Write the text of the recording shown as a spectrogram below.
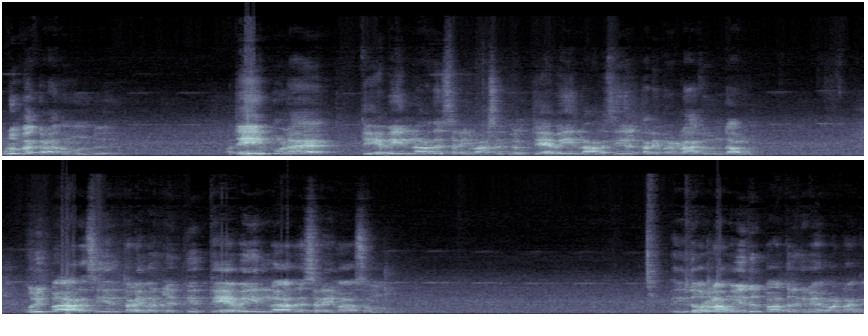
குடும்ப கழகம் உண்டு. அதே போல தேவையில்லாத சிறைவாசங்கள் தேவையில்லை அரசியல் தலைவர்களாக இருந்தாலும் குறிப்பா அரசியல் தலைவர்களுக்கு தேவையில்லாத சிறைவாசம் இதுவரையும் அவங்க எதிர்பார்த்திருக்கவே மாட்டாங்க.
